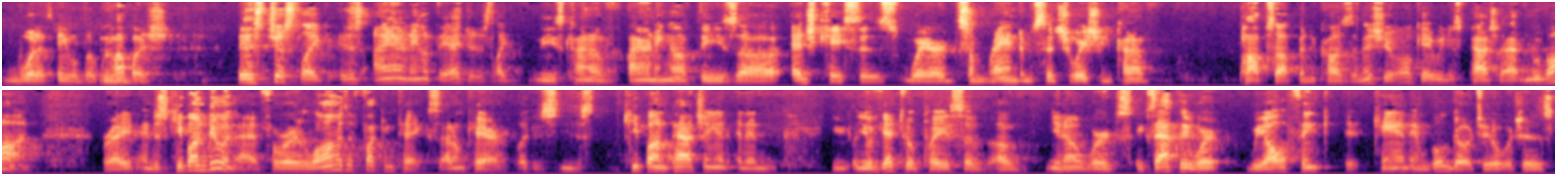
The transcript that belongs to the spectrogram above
what it's able to mm-hmm. accomplish. Mm-hmm. It's just like it's just ironing out the edges, like these kind of ironing out these uh, edge cases where some random situation kind of pops up and causes an issue. Okay, we just patch that and move on, right? And just keep on doing that for as long as it fucking takes. I don't care. Like just, just keep on patching it, and then you, will get to a place of, of you know where it's exactly where we all think it can and will go to, which is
